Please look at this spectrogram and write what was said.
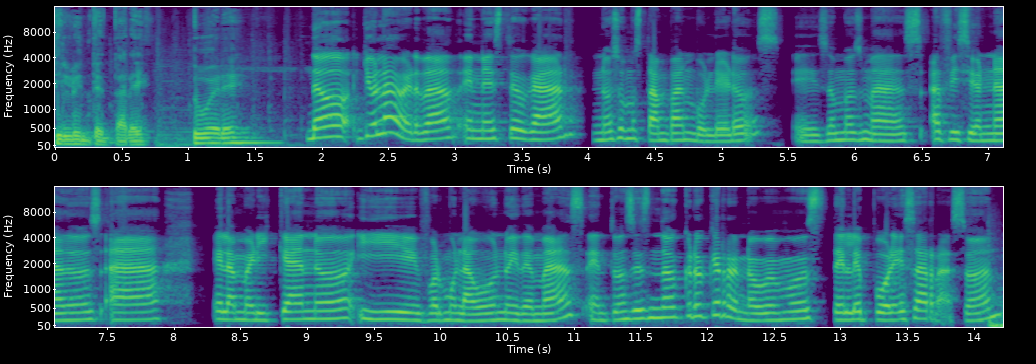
lo intentaré. ¿Tú eres? No, yo la verdad en este hogar no somos tan pamboleros, eh, somos más aficionados a el americano y Fórmula 1 y demás. Entonces no creo que renovemos tele por esa razón,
